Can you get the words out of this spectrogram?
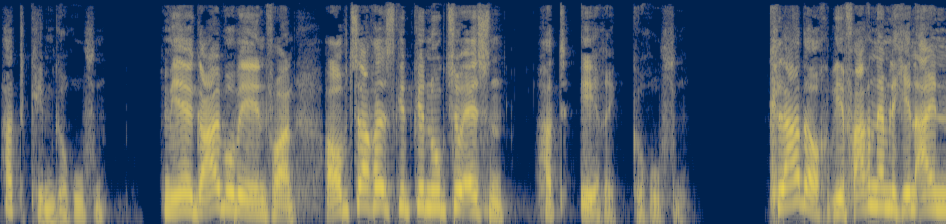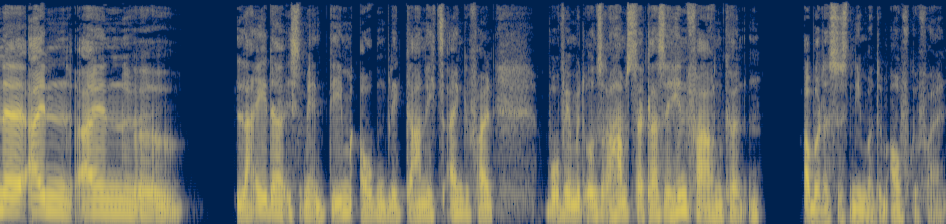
hat Kim gerufen. Mir egal, wo wir hinfahren. Hauptsache, es gibt genug zu essen, hat Erik gerufen. Klar doch, wir fahren nämlich in ein, äh, ein, ein, äh, leider ist mir in dem Augenblick gar nichts eingefallen, wo wir mit unserer Hamsterklasse hinfahren könnten. Aber das ist niemandem aufgefallen.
